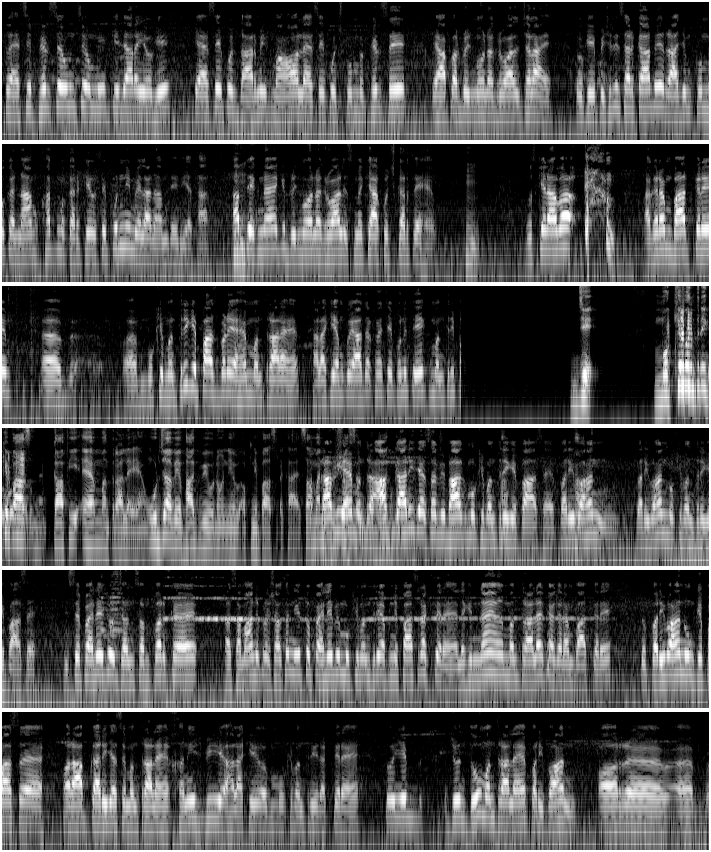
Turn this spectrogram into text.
तो ऐसे फिर से उनसे उम्मीद की जा रही होगी कि ऐसे कुछ धार्मिक माहौल ऐसे कुछ कुंभ फिर से यहाँ पर ब्रिजमोहन अग्रवाल चलाए क्योंकि पिछली सरकार ने राजिम कुंभ का नाम खत्म करके उसे पुन्नी मेला नाम दे दिया था। अब हम्म। देखना है कि ब्रिजमोहन अग्रवाल इसमें क्या कुछ करते हैं। उसके अलावा अगर हम बात करें मुख्यमंत्री के पास बड़े अहम मंत्रालय हैं। हालाँकि हमको याद रखना चाहिए पुनित एक मंत्री जी। मुख्यमंत्री के पास काफ़ी अहम मंत्रालय है। ऊर्जा विभाग भी उन्होंने अपने पास रखा है। सामान्य काफ़ी अहम मंत्रालय आबकारी जैसा विभाग मुख्यमंत्री हाँ। के पास है। परिवहन हाँ। परिवहन मुख्यमंत्री के पास है। इससे पहले जो जनसंपर्क है सामान्य प्रशासन ये तो पहले भी मुख्यमंत्री अपने पास रखते रहे हैं। लेकिन नए मंत्रालय की अगर हम बात करें तो परिवहन उनके पास और आबकारी जैसे मंत्रालय है। खनिज भी हालाँकि मुख्यमंत्री रखते रहे तो ये जो दो मंत्रालय है परिवहन और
